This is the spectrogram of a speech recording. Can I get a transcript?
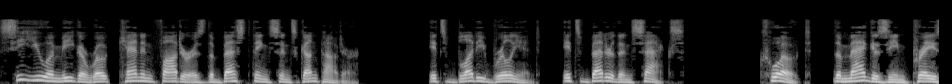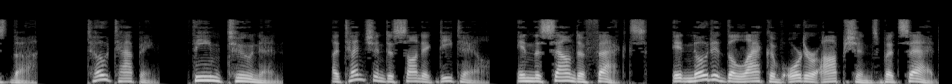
CU Amiga wrote, Cannon fodder is the best thing since gunpowder. It's bloody brilliant. It's better than sex. Quote, the magazine praised the toe-tapping theme tune and attention to sonic detail in the sound effects. It noted the lack of order options but said,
